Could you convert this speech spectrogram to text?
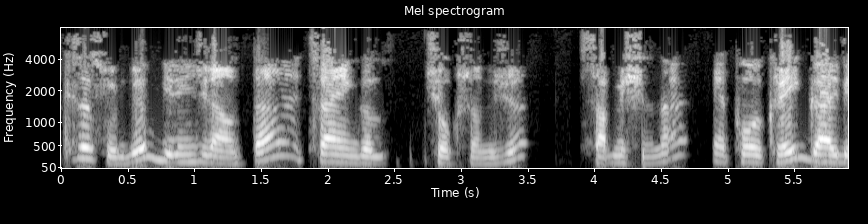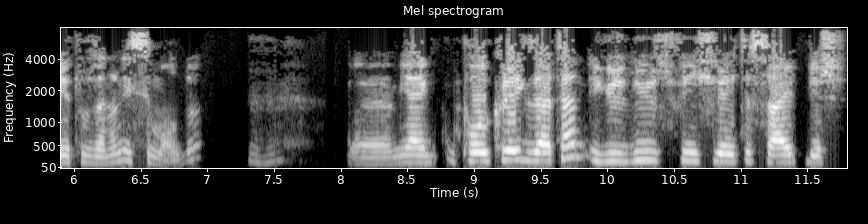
kısa sürdü. Birinci roundda Triangle çok sonucu submission'la e, Paul Craig galibiyet uzanan isim oldu. Ee, yani Paul Craig zaten %100 finish rate'e sahip bir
